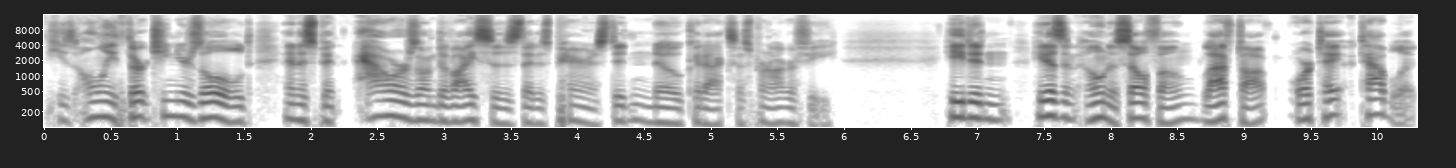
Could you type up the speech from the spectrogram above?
He's only 13 years old and has spent hours on devices that his parents didn't know could access pornography. He didn't he doesn't own a cell phone, laptop, or ta- tablet.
